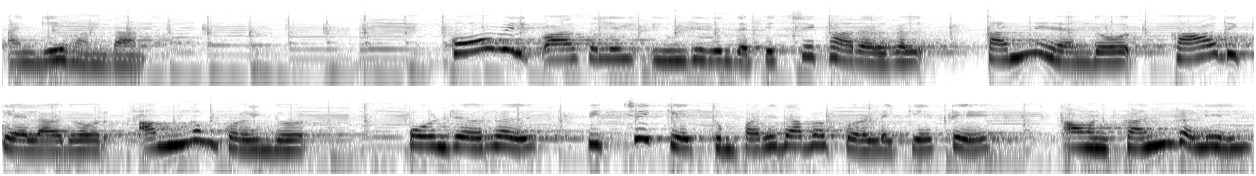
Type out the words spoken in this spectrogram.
அங்கே வந்தான். கோவில் வாசலில் நின்றிருந்த பிச்சைக்காரர்கள் கண்ணிழந்தோர் காது கேளாதோர் அங்கம் குறைந்தோர் போன்றவர்கள் பிச்சை கேட்கும் பரிதாப குரலை கேட்டு அவன் கண்களில்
